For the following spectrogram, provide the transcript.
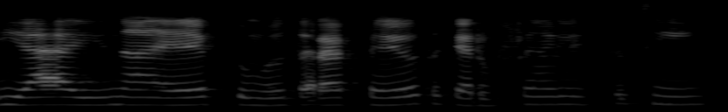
E aí, na época, o meu terapeuta, que era o Fran, ele disse assim:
